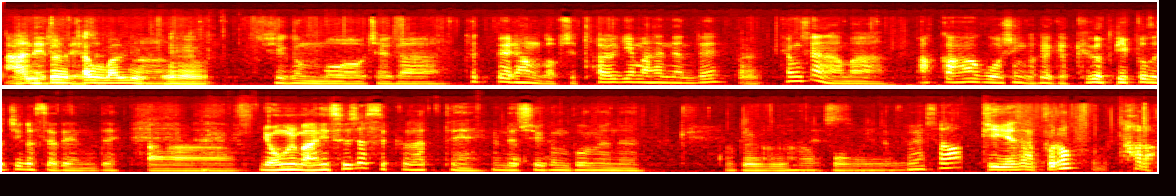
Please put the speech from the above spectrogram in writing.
안 해도 완전히 딱 되죠. 말린. 어. 네. 지금 뭐 제가 특별히 한 거 없이 털기만 했는데 네. 평소엔 아마 아까 하고 오신 거 그러니까 그거 비포도 찍었어야 되는데 아, 용을 많이 쓰셨을 것 같아 근데 지금 보면은 고데기 아, 하고. 됐습니다. 그래서 뒤에서 앞으로 털어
